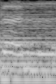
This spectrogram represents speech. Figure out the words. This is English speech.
بدل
